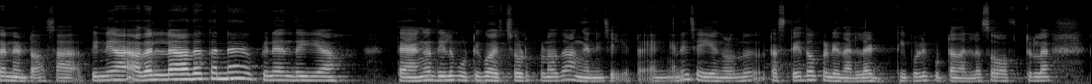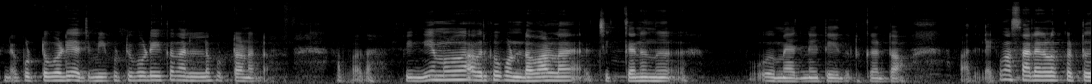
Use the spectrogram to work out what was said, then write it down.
തന്നെ കേട്ടോ സാ പിന്നെ അതല്ലാതെ തന്നെ പിന്നെ എന്ത് ചെയ്യുക? തേങ്ങ ഇതിൽ കൂട്ടി കുഴച്ച് കൊടുക്കണത് അങ്ങനെ ചെയ്യട്ടെ. എങ്ങനെ ചെയ്യും? നിങ്ങളൊന്ന് ടെസ്റ്റ് ചെയ്ത് നോക്കണ്ടേ. നല്ല അടിപൊളി പുട്ടാണ് നല്ല സോഫ്റ്റുള്ള പിന്നെ പുട്ടുപൊടി അജ്മി പുട്ടുപൊടിയൊക്കെ നല്ല പുട്ടാണല്ലോ. അപ്പോൾ അതാ. പിന്നെ നമ്മൾ അവർക്ക് കൊണ്ടുപോകാനുള്ള ചിക്കൻ ഒന്ന് മാഗ്നേറ്റ് ചെയ്തെടുക്കുക കേട്ടോ. അപ്പോൾ അതിലേക്ക് മസാലകളൊക്കെ ഇട്ട്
